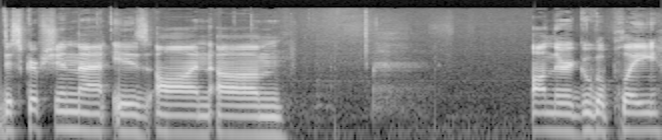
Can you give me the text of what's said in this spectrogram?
description that is on um, on their Google Play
